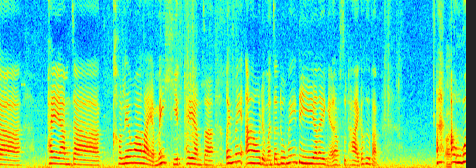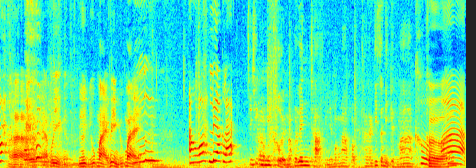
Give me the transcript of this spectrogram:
จะพยายามจะเขาเรียกว่าอะไรอะไม่คิดพยายามจะ เอ้ยไม่เอาเดี๋ยวมันจะดูไม่ดีอะไรอย่างเงี้ยแบบสุดท้ายก็คือแบบอะอะ เอาวะเออเนี่ยผู้หญิงยุคใหม่ผู้หญิงยุคใหม่อืมเอาวะเลือกละ จริงๆมันมีเขินมากเพราะเล่นฉากอย่างนี้มากๆเพราะทั้งๆที่สนิทกันมาก เขิเขินนมาก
